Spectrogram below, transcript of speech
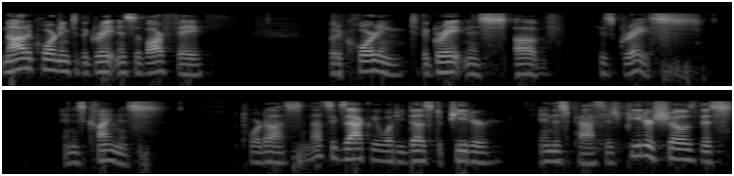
not according to the greatness of our faith, but according to the greatness of his grace and his kindness toward us. And that's exactly what he does to Peter in this passage. Peter shows this,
